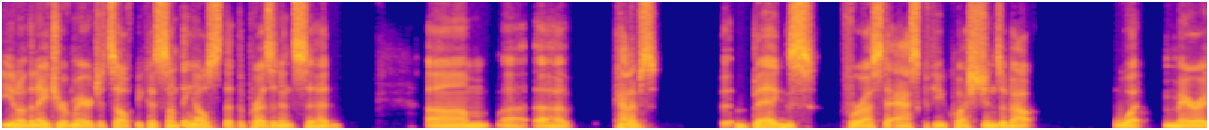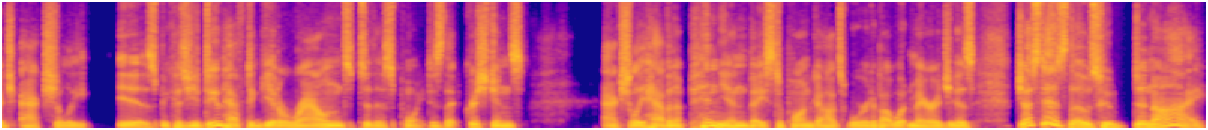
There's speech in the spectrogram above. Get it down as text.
you know the nature of marriage itself because something else that the president said um, uh, uh kind of begs for us to ask a few questions about what marriage actually is because you do have to get around to this point is that Christians actually have an opinion based upon God's word about what marriage is, just as those who deny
